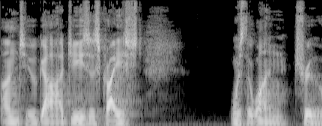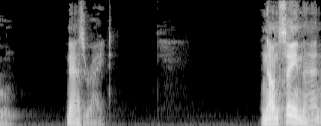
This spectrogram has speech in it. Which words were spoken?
unto God. Jesus Christ was the one true Nazarite. Now, in saying that,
